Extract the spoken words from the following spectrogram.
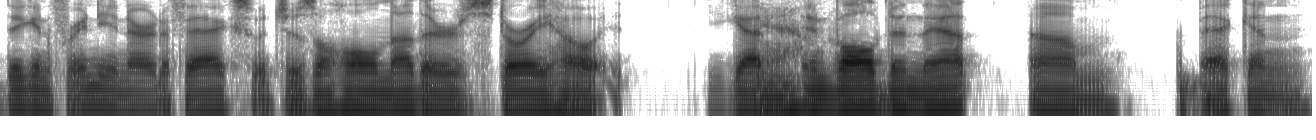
digging for Indian artifacts, which is a whole nother story. How he got Yeah. involved in that um, back in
